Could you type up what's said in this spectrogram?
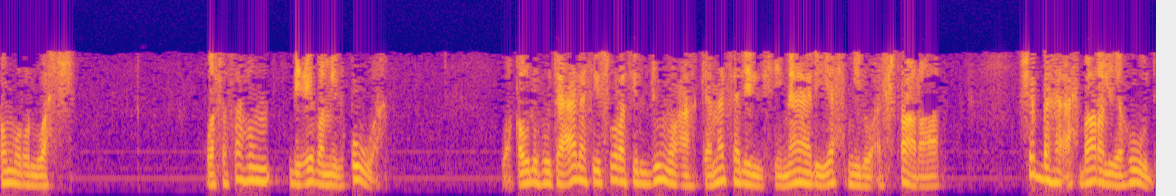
حمر الوحش. وصفهم بعظم القوة. وقوله تعالى في سورة الجمعة كمثل الحمار يحمل أسفارا. شبه أحبار اليهود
